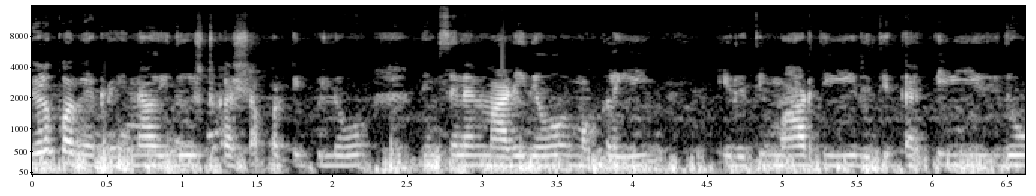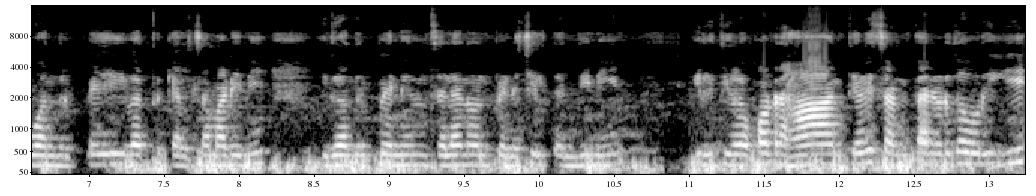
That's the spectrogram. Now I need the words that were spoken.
ಹೇಳ್ಕೊಬೇಕು ರೀ ನಾವು ಇದು ಇಷ್ಟು ಕಷ್ಟಪಟ್ಟು ಪಿಲ್ಲು ನಿಮ್ಮ ಸಲೇನು ಮಾಡಿದೆವು ಮಕ್ಕಳಿಗೆ ಈ ರೀತಿ ಮಾಡ್ತೀವಿ, ಈ ರೀತಿ ತರ್ತೀವಿ, ಇದು ಒಂದು ರೂಪಾಯಿ ಇವತ್ತು ಕೆಲಸ ಮಾಡೀನಿ ಇದೊಂದು ರೂಪಾಯಿ ನಿಮ್ಮ ಸಲ ಒಂದು ಪೆನ್ಸಿಲ್ ತಂದೀನಿ, ಈ ರೀತಿ ಹೇಳ್ಕೊಂಡ್ರೆ ಹಾಂ ಅಂತೇಳಿ ಸಣ್ಣ ಹಿಡಿದು ಅವ್ರಿಗೆ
